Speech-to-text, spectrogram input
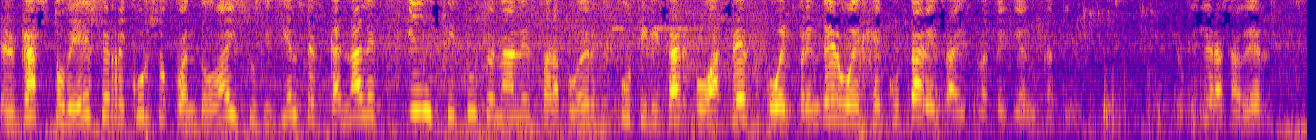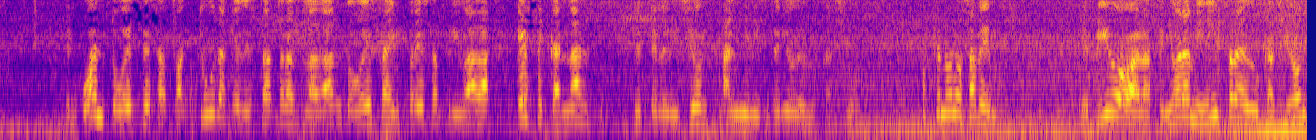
el gasto de ese recurso cuando hay suficientes canales institucionales para poder utilizar o hacer o emprender o ejecutar esa estrategia educativa. Quisiera saber de cuánto es esa factura que le está trasladando esa empresa privada, ese canal de televisión al Ministerio de Educación. ¿Por qué no lo sabemos? Le pido a la señora ministra de Educación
